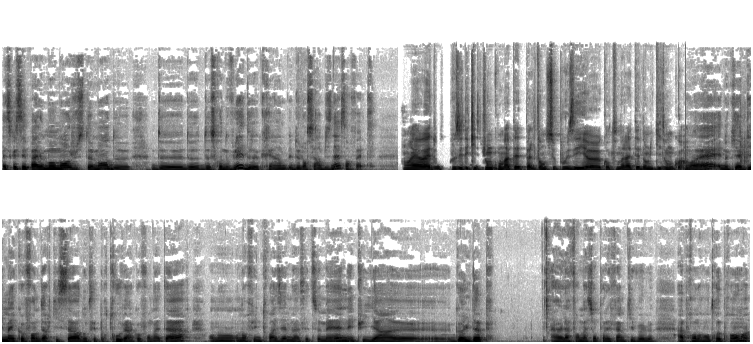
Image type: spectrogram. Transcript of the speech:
est-ce que c'est pas le moment justement de, de, de, se renouveler, de, créer de lancer un business en fait? Ouais, ouais, de se poser des questions qu'on n'a peut-être pas le temps de se poser euh, quand on a la tête dans le guidon, quoi. Ouais, donc il y a Be My Co-Founder qui sort, donc c'est pour trouver un cofondateur. On en, on en fait une troisième là cette semaine. Et puis il y a Gold Up, la formation pour les femmes qui veulent apprendre à entreprendre,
